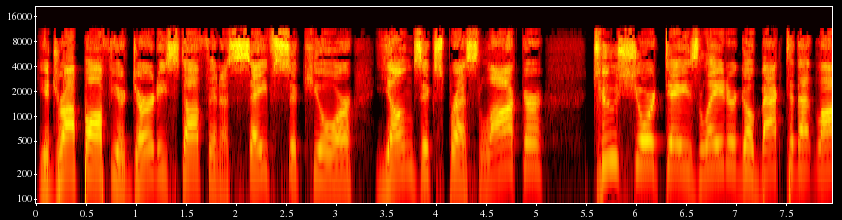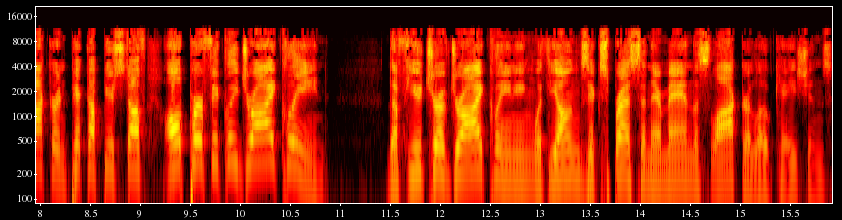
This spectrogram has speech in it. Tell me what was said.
You drop off your dirty stuff in a safe, secure Young's Express locker. Two short days later, go back to that locker and pick up your stuff all perfectly dry clean. The future of dry cleaning with Young's Express and their manless locker locations.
